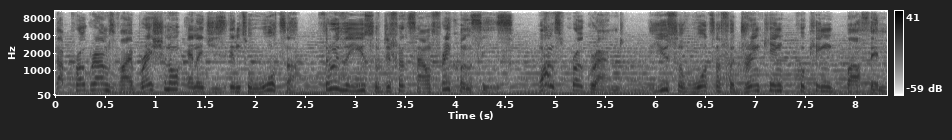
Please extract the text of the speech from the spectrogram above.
that programs vibrational energies into water through the use of different sound frequencies. Once programmed, the use of water for drinking, cooking, bathing.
